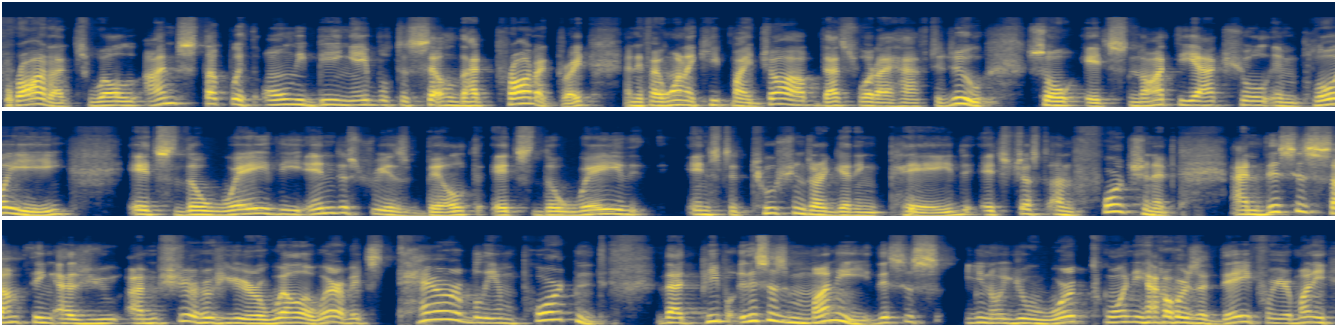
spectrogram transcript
products well i'm stuck with only being able to sell that product right and if i want to keep my job that's what i have to do so it's not the actual employee it's the way the industry is built it's the way institutions are getting paid. It's just unfortunate. And this is something, as you, I'm sure you're well aware of, it's terribly important that people, this is money. This is, you know, you work 20 hours a day for your money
